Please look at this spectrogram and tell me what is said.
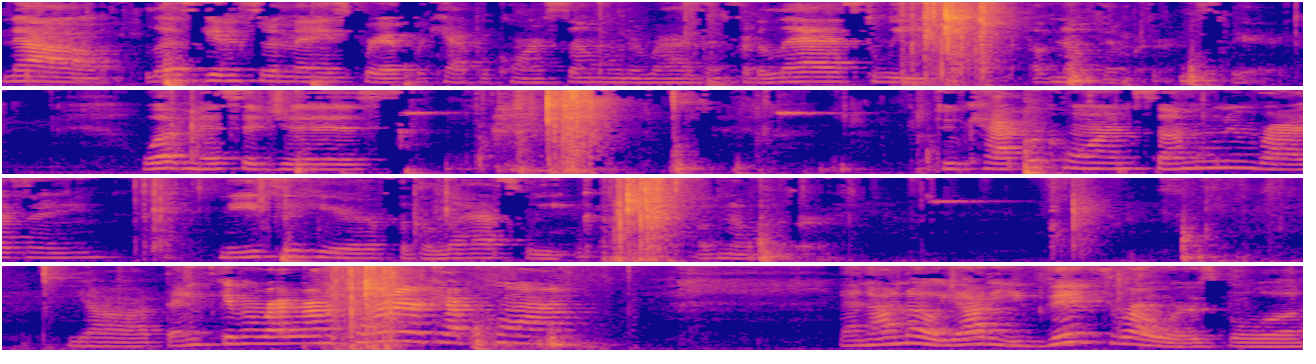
Now, let's get into the main spread for Capricorn, Sun, Moon, and Rising for the last week of November, Spirit. What messages do Capricorn, Sun, Moon, and Rising need to hear for the last week of November? Y'all, Thanksgiving right around the corner, Capricorn. And I know y'all the event throwers, boy.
